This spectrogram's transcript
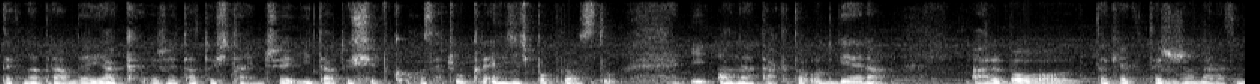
Tak naprawdę, jak, że tatuś tańczy i tatuś się w koło zaczął kręcić po prostu. I ona tak to odbiera. Albo tak jak też żona razem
